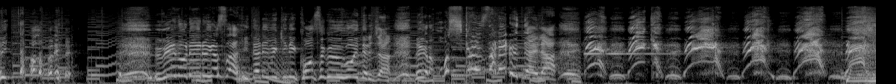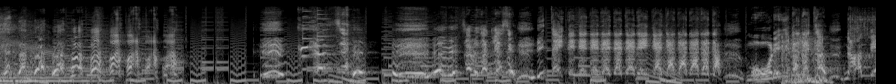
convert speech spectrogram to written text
いたのね上のレールがさ左向きに高速動いてるじゃん。だから押し返されるんだよな。悔しいめちゃめちゃ悔しい痛い痛い痛い痛い痛い痛い痛い痛い痛い痛いもう俺に叩くなんで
